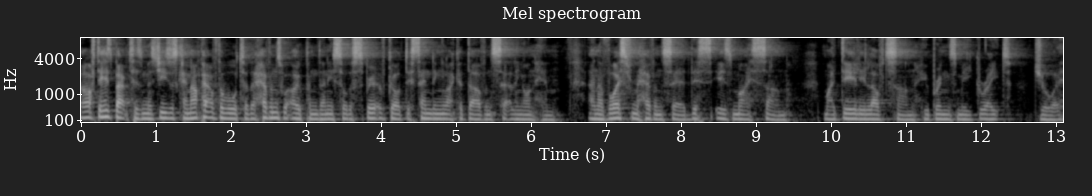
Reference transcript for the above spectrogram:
After his baptism, as Jesus came up out of the water, the heavens were opened, and he saw the Spirit of God descending like a dove and settling on him. And a voice from heaven said, This is my Son, my dearly loved Son, who brings me great joy.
